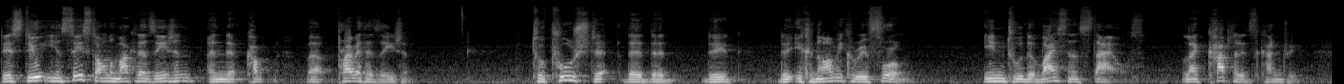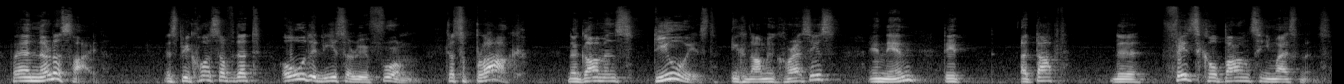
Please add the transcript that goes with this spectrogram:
they still insist on the marketization and the uh, privatization to push the, the, the, the, the economic reform into the Western styles, like capitalist country. But another side, it's because of that all the reform just block the government's deal with economic crisis, and then they adopt the physical bonds investments.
